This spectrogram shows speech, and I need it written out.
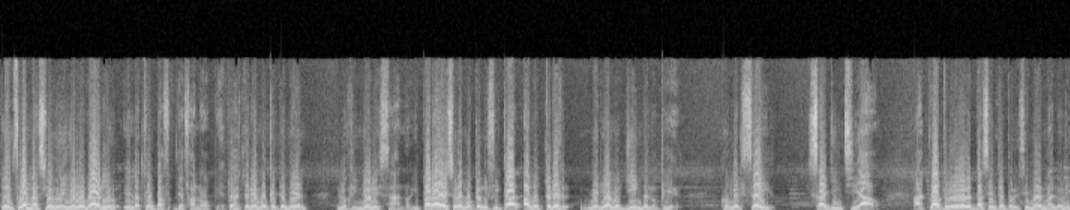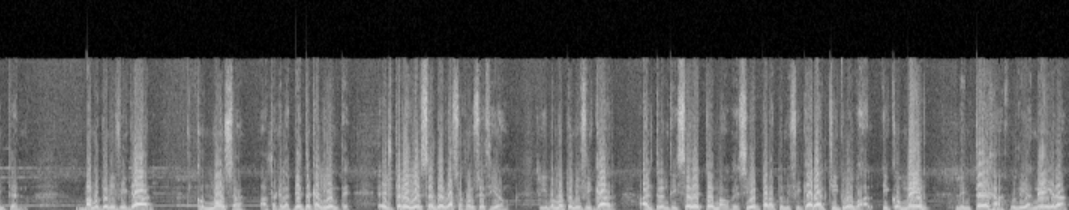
la inflamación en el ovario y en la trompa de falopia. Entonces tenemos que tener los riñones sanos. Y para eso vamos a tonificar a los tres medianos yin de los pies, con el 6 Sajin Chiao, a cuatro dedos de paciente por encima del malol interno. Vamos a tonificar con moza hasta que la piel esté caliente, el 3 y el 6 del brazo a concesión. Y vamos a tonificar al 36 de estómago, que sirve para tonificar al ki global. Y comer lenteja, judía negra,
